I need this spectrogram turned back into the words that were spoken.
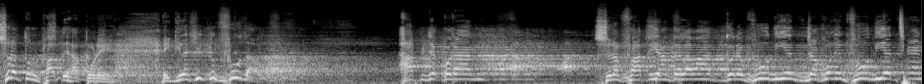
সুরাতুল ফাতিহা পড়ে, এই গিলাসে একটু ফু দাও। হাফিজে কোরআন, সুরা ফাতিহা তেলাওয়াত করে ফু দিয়ে, যখনই ফু দিয়েছেন,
